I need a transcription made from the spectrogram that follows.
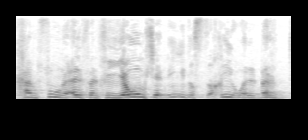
خمسون ألفا في يوم شديد الصخيع والبرد.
